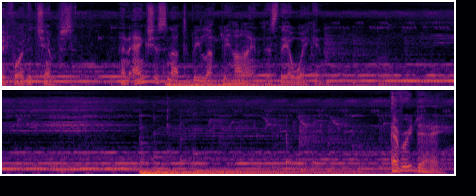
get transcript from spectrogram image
before the chimps and anxious not to be left behind as they awaken. Every day,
